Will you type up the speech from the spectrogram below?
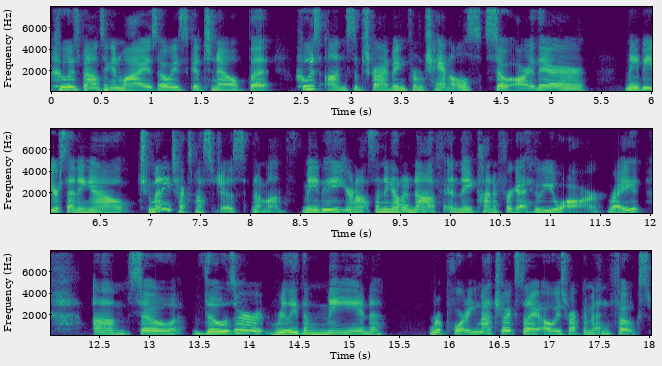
who is bouncing and why is always good to know, but who is unsubscribing from channels? So are there Maybe you're sending out too many text messages in a month. Maybe you're not sending out enough and they kind of forget who you are, right? Um, so those are really the main reporting metrics that I always recommend folks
